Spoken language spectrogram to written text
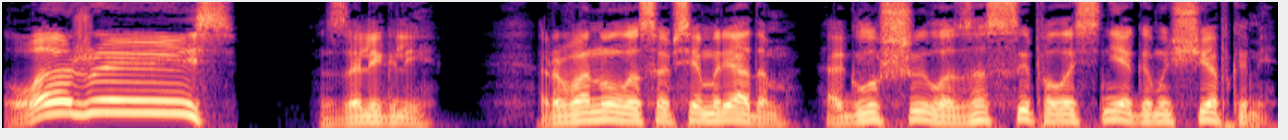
«Ложись!» Залегли рванула совсем рядом, оглушила, засыпала снегом и щепками.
